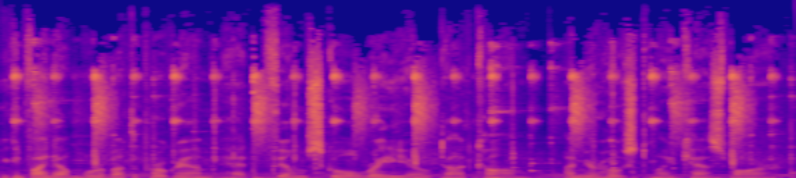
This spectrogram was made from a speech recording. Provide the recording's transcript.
You can find out more about the program at filmschoolradio.com. I'm your host, Mike Kaspar.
